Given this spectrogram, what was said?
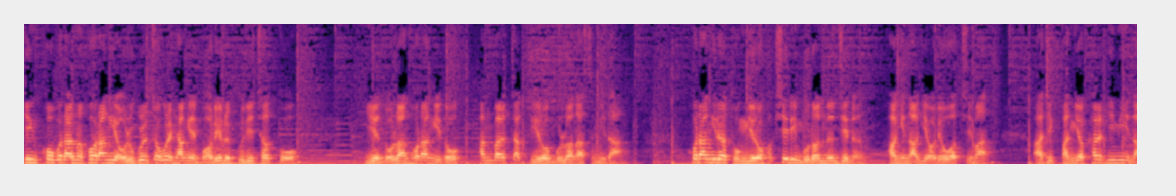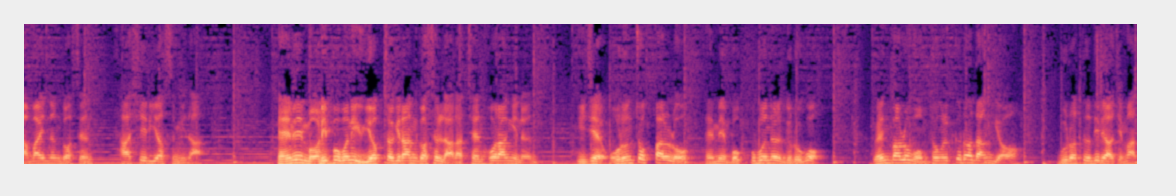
킹코브라는 호랑이 얼굴 쪽을 향해 머리를 부딪혔고 이에 놀란 호랑이도 한 발짝 뒤로 물러났습니다. 호랑이를 동리로 확실히 물었는지는 확인하기 어려웠지만 아직 반격할 힘이 남아있는 것은 사실이었습니다. 뱀의 머리 부분이 위협적이라는 것을 알아챈 호랑이는 이제 오른쪽 발로 뱀의 목 부분을 누르고 왼발로 몸통을 끌어당겨 물어뜯으려 하지만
